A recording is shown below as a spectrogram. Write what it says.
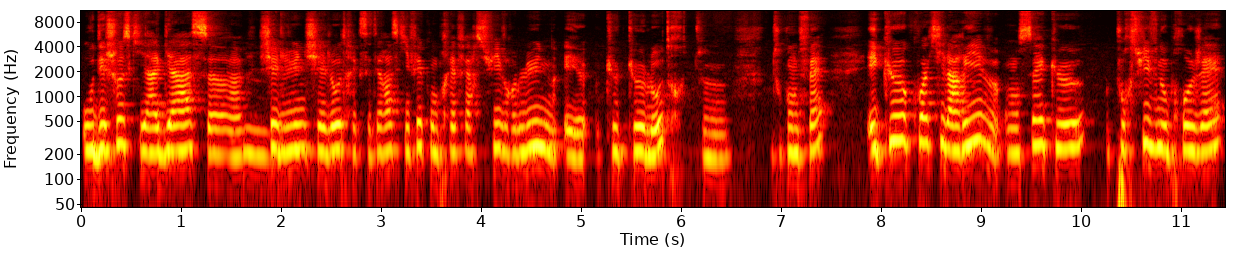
ou des choses qui agacent euh, mm. chez l'une, chez l'autre, etc. Ce qui fait qu'on préfère suivre l'une et que, que l'autre, tout, compte fait. Et que quoi qu'il arrive, on sait que pour suivre nos projets,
